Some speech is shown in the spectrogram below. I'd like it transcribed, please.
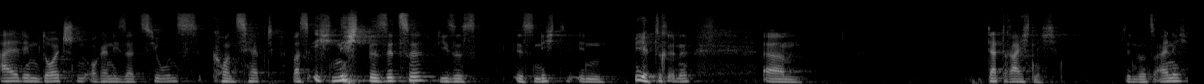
all dem deutschen Organisationskonzept, was ich nicht besitze, dieses ist nicht in mir drin, ähm, das reicht nicht. Sind wir uns einig?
